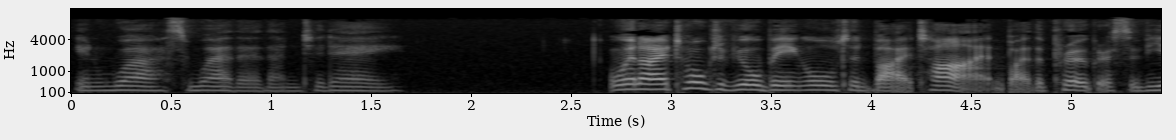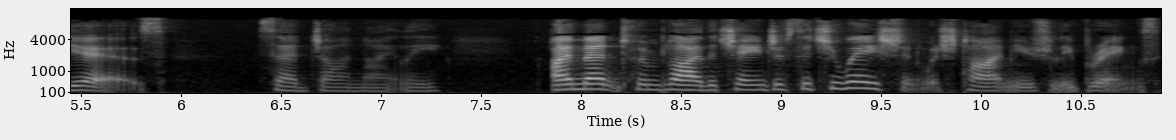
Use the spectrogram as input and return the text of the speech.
in worse weather than to day. "When I talked of your being altered by time, by the progress of years," said John Knightley, "I meant to imply the change of situation which time usually brings.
